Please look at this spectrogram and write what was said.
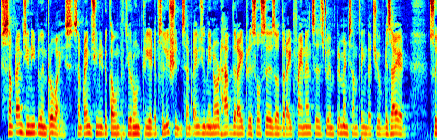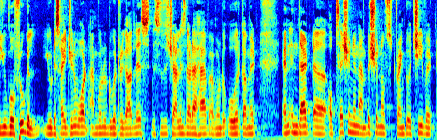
So sometimes you need to improvise. Sometimes you need to come up with your own creative solution. Sometimes you may not have the right resources or the right finances to implement something that you have desired. So you go frugal. You decide you know what? I'm going to do it regardless. This is a challenge that i have. I want to overcome it. And in that uh, obsession and ambition of trying to achieve it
